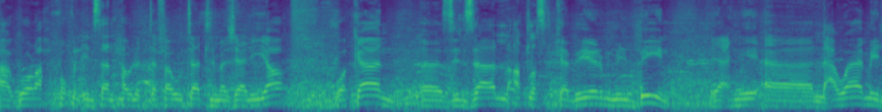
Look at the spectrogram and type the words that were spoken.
أغورا حقوق الإنسان حول التفاوتات المجالية. وكان زلزال الأطلس الكبير من بين يعني العوامل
